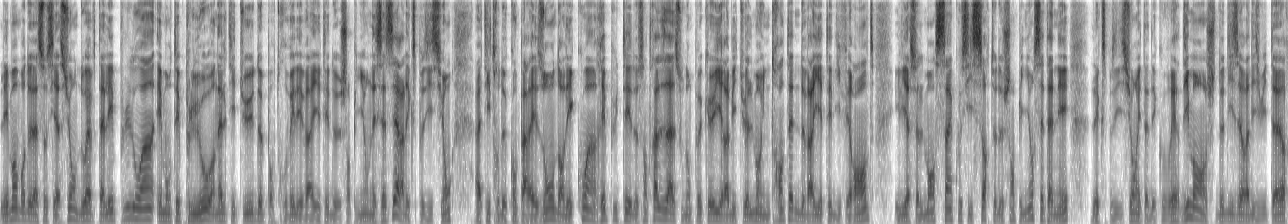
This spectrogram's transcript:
les membres de l'association doivent aller plus loin et monter plus haut en altitude pour trouver les variétés de champignons nécessaires à l'exposition. À titre de comparaison, dans les coins réputés de Centre-Alsace où l'on peut cueillir habituellement une trentaine de variétés différentes, il y a seulement 5 ou 6 sortes de champignons cette année. L'exposition est à découvrir dimanche de 10h à 18h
